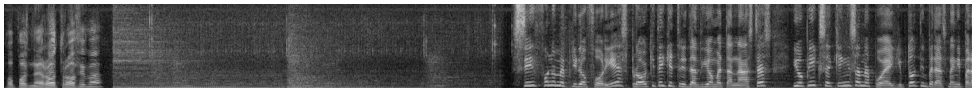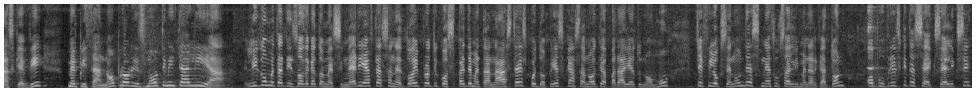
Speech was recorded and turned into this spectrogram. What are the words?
όπως νερό, τρόφιμα Σύμφωνα με πληροφορίες, πρόκειται για 32 μετανάστες, οι οποίοι ξεκίνησαν από Αίγυπτο την περασμένη Παρασκευή με πιθανό προορισμό την Ιταλία. Λίγο μετά τις 12 το μεσημέρι έφτασαν εδώ οι πρώτοι 25 μετανάστες που εντοπίστηκαν στα νότια παράλια του νομού και φιλοξενούνται στην αίθουσα λιμενεργατών, όπου βρίσκεται σε εξέλιξη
